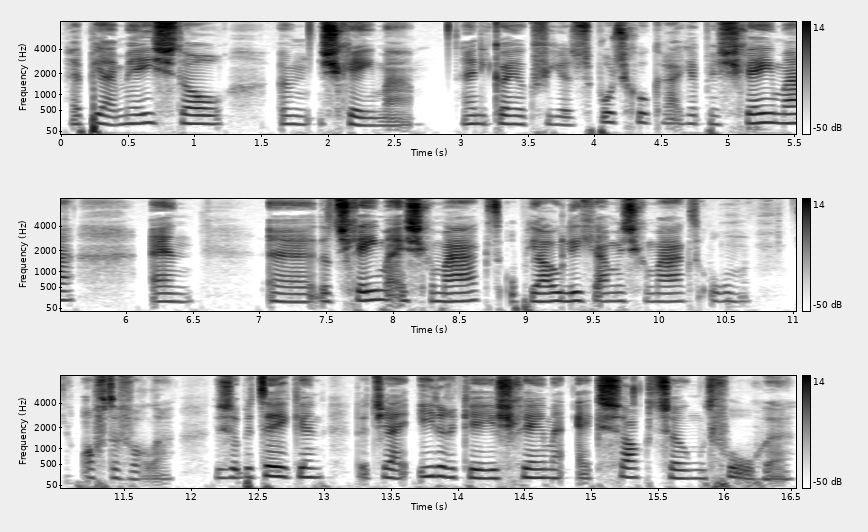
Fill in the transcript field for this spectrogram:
heb jij meestal een schema. En die kan je ook via de sportschool krijgen. Heb je een schema en uh, dat schema is gemaakt, op jouw lichaam is gemaakt om af te vallen. Dus dat betekent dat jij iedere keer je schema exact zo moet volgen.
